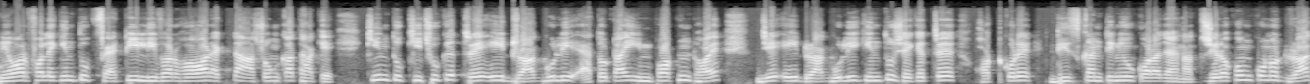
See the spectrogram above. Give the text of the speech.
নেওয়ার ফলে কিন্তু ফ্যাটি লিভার হওয়ার একটা আশঙ্কা থাকে। কিন্তু কিছু ক্ষেত্রে এই ড্রাগগুলি এতটাই ইম্পর্ট্যান্ট হয় যে এই ড্রাগগুলি কিন্তু সেক্ষেত্রে হট করে ডিসকন্টিনিউ করা যায় না। সেরকম কোনো ড্রাগ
